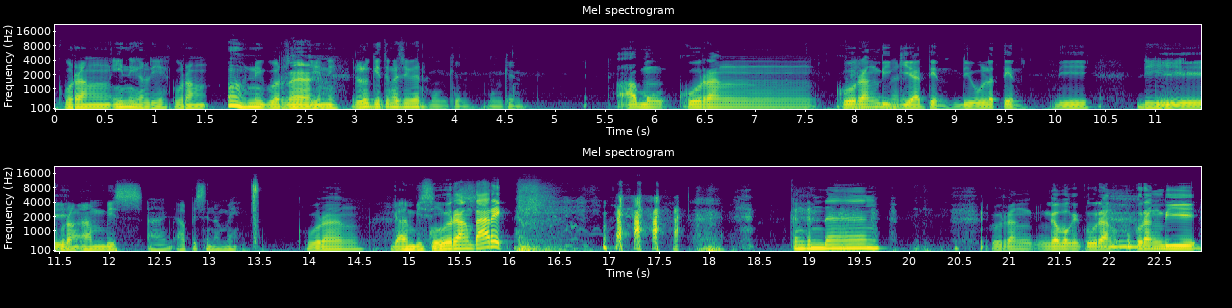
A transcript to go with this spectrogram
kurang ini kali ya kurang eh nih gua harus Nah. ini lu gitu gak sih Wir? mungkin mungkin. Ah, mung- kurang kurang gimana? digiatin diuletin di di, Di- kurang ambis ah, apa sih namanya? Kurang nggak ambisi kurang tarik kang gendang. Kurang nggak pakai kurang kurang di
